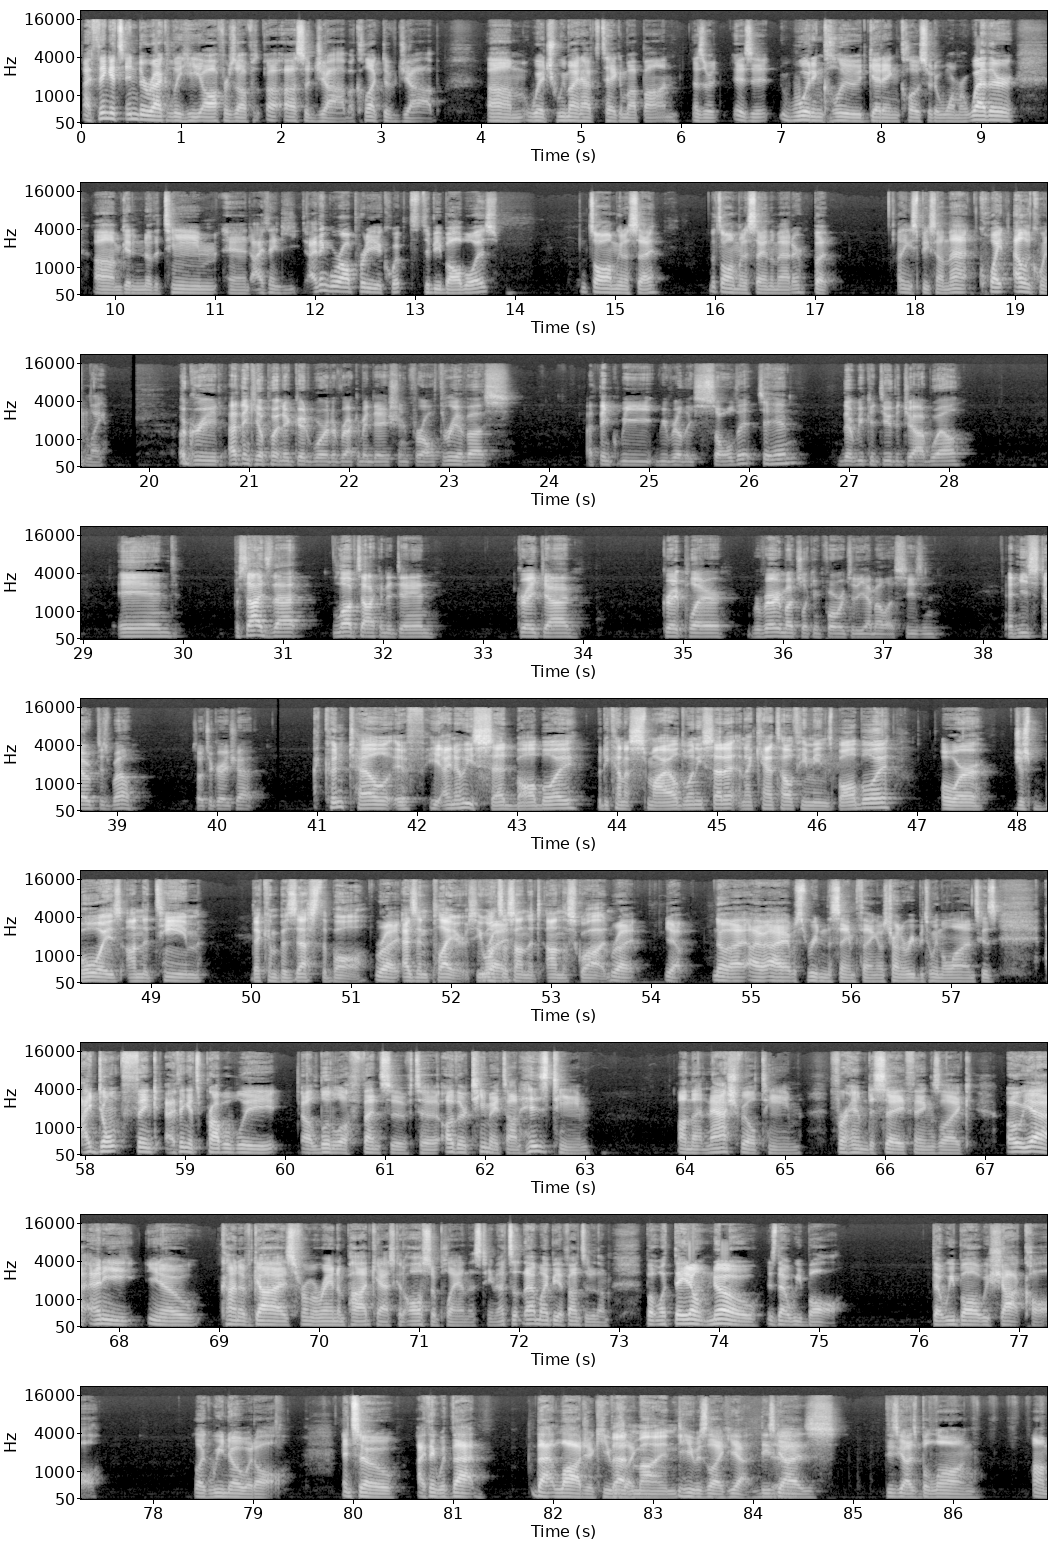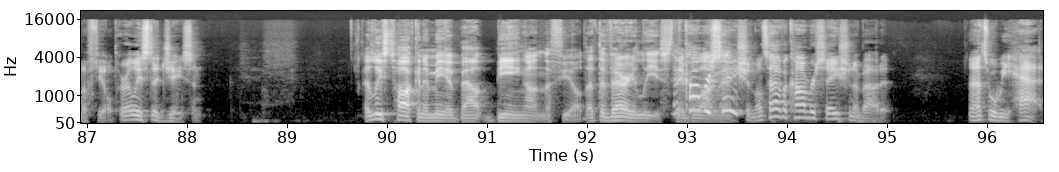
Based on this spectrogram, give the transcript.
I think it's indirectly he offers up uh, us a job, a collective job, um, which we might have to take him up on, as it as it would include getting closer to warmer weather, um, getting to know the team, and I think I think we're all pretty equipped to be ball boys. That's all I'm going to say. That's all I'm going to say in the matter. But I think he speaks on that quite eloquently. Agreed. I think he'll put in a good word of recommendation for all three of us. I think we we really sold it to him that we could do the job well. And besides that, love talking to Dan. Great guy, great player. We're very much looking forward to the MLS season. And he's stoked as well. So it's a great chat. I couldn't tell if he. I know he said ball boy, but he kind of smiled when he said it, and I can't tell if he means ball boy or just boys on the team that can possess the ball, Right. as in players. He wants Right. us on the on the squad. Right. Yeah. No, I, I, was reading the same thing. I was trying to read between the lines because I don't think I think it's probably a little offensive to other teammates on his team, on that Nashville team, for him to say things like, "Oh yeah, any you know kind of guys from a random podcast could also play on this team." That's that might be offensive to them, but what they don't know is that we ball, that we ball, we shot call, like we know it all, and so I think with that that logic, he was that like, mind. he was like, "Yeah, these Yeah. guys, these guys belong on the field, or at least adjacent." At least talking to me about being on the field. At the very least, A they conversation. Let's have a conversation about it. And that's what we had.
